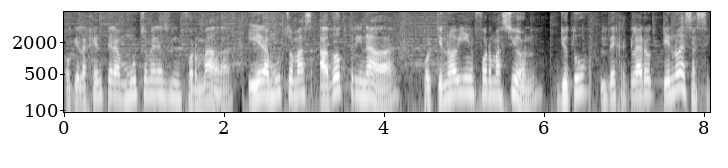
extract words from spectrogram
o que la gente era mucho menos informada y era mucho más adoctrinada porque no había información, YouTube deja claro que no es así.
